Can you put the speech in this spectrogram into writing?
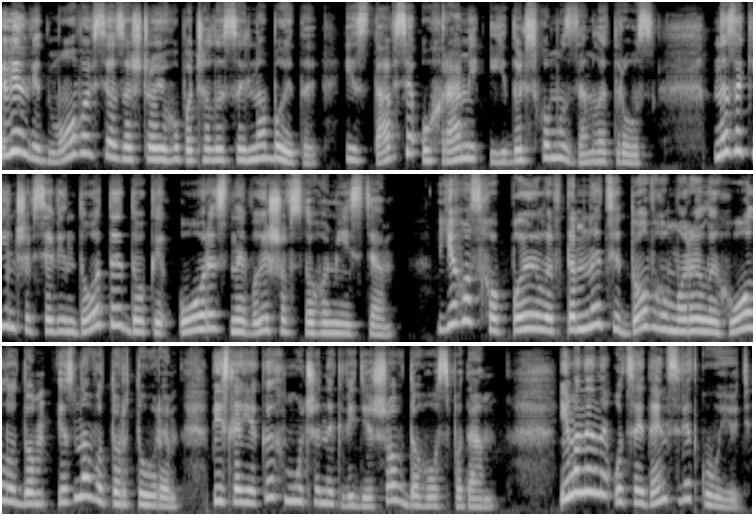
Він відмовився, за що його почали сильно бити, і стався у храмі ідольському землетрус. Не закінчився він доти, доки Орес не вийшов з того місця. Його схопили, в темниці довго морили голодом і знову тортури, після яких мученик відійшов до Господа. Іменини у цей день святкують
